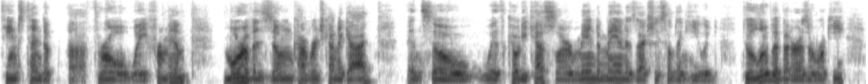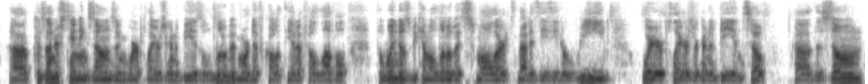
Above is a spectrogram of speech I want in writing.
Teams tend to uh, throw away from him, more of a zone coverage kind of guy. And so with Cody Kessler, man to man is actually something he would do a little bit better as a rookie because uh, understanding zones and where players are going to be is a little bit more difficult at the NFL level. The windows become a little bit smaller. It's not as easy to read where your players are going to be. And so uh, the zone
